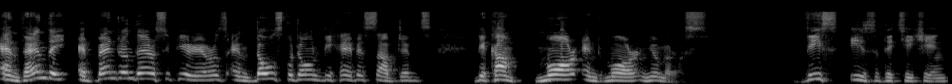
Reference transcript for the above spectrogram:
And then they abandon their superiors, and those who don't behave as subjects become more and more numerous. This is the teaching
